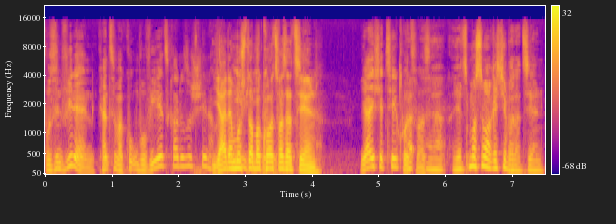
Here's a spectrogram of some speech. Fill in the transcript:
Wo sind wir denn? Kannst du mal gucken, wo wir jetzt gerade so stehen? Hab Ja, da musst du aber kurz was erzählen. Ja, ich erzähl kurz was. Ja, jetzt musst du mal richtig was erzählen.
